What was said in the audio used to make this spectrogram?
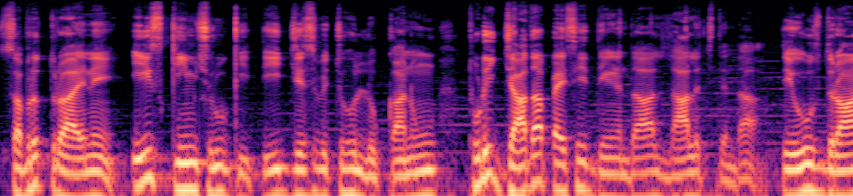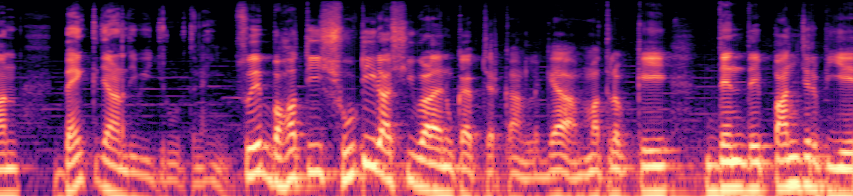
ਸਬਰਤ ਰਾਏ ਨੇ ਇਹ ਸਕੀਮ ਸ਼ੁਰੂ ਕੀਤੀ, ਜਿਸ ਵਿੱਚ ਉਹ ਲੋਕਾਂ ਨੂੰ ਥੋੜੀ ਜ਼ਿਆਦਾ ਪੈਸੇ ਦੇਣ ਦਾ ਲਾਲਚ ਦਿੰਦਾ ਤੇ ਉਸ ਦੌਰਾਨ ਬੈਂਕ ਜਾਣ ਦੀ ਵੀ ਜ਼ਰੂਰਤ ਨਹੀਂ। ਸੋ ਇਹ ਬਹੁਤ ਹੀ ਛੋਟੀ ਰਾਸ਼ੀ ਵਾਲਿਆਂ ਨੂੰ ਕੈਪਚਰ ਕਰਨ ਲੱਗਿਆ, ਮਤਲਬ ਕਿ ਦਿਨ ਦੇ 5 ਰੁਪਏ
